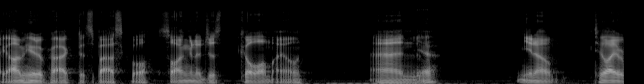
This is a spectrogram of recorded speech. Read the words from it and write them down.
Like I'm here to practice basketball, so I'm gonna just go on my own. And yeah you know, till I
